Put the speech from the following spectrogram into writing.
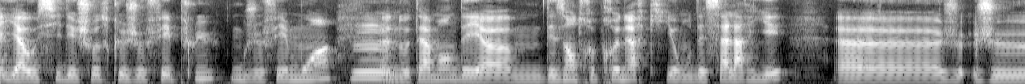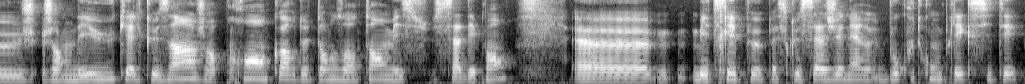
Il y a aussi des choses que je fais plus ou que je fais moins, euh, Hmm. notamment des, euh, des entrepreneurs qui ont des salariés. Euh, je- je- J'en ai eu quelques-uns, j'en prends encore de temps en temps, mais ça dépend. Euh, mais très peu, parce que ça génère beaucoup de complexité.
